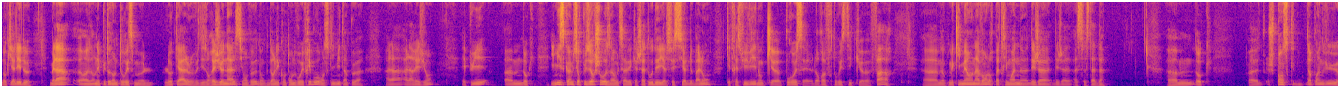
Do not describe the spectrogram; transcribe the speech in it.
Donc, il y a les deux. Mais là, on est plutôt dans le tourisme local, disons régional, si on veut. Donc, dans les cantons de Vaud et Fribourg, on se limite un peu à à la, région. Et puis, euh, donc, ils misent quand même sur plusieurs choses. Hein. Vous le savez qu'à Châteaudet, il y a le festival de ballon qui est très suivi. Donc, euh, pour eux, c'est leur offre touristique euh, phare. donc, mais qui met en avant leur patrimoine déjà, déjà à ce stade-là. donc, je pense que d'un point de vue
